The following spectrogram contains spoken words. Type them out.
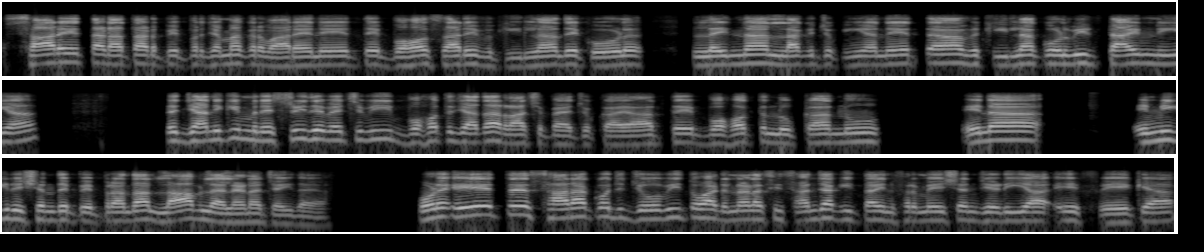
ਸਾਰੇ ਧੜਾ ਧੜ ਪੇਪਰ ਜਮ੍ਹਾਂ ਕਰਵਾ ਰਹੇ ਨੇ ਤੇ ਬਹੁਤ ਸਾਰੇ ਵਕੀਲਾਂ ਦੇ ਕੋਲ ਲਾਈਨਾਂ ਲੱਗ ਚੁੱਕੀਆਂ ਨੇ ਤਾਂ ਵਕੀਲਾਂ ਕੋਲ ਵੀ ਟਾਈਮ ਨਹੀਂ ਆ। ਤੇ ਯਾਨੀ ਕਿ ਮਿਨਿਸਟਰੀ ਦੇ ਵਿੱਚ ਵੀ ਬਹੁਤ ਜ਼ਿਆਦਾ ਰਸ਼ ਪੈ ਚੁੱਕਾ ਆ ਤੇ ਬਹੁਤ ਲੋਕਾਂ ਨੂੰ ਇਹਨਾਂ ਇਮੀਗ੍ਰੇਸ਼ਨ ਦੇ ਪੇਪਰਾਂ ਦਾ ਲਾਭ ਲੈ ਲੈਣਾ ਚਾਹੀਦਾ ਆ। ਹੁਣ ਇਹ ਤੇ ਸਾਰਾ ਕੁਝ ਜੋ ਵੀ ਤੁਹਾਡੇ ਨਾਲ ਅਸੀਂ ਸਾਂਝਾ ਕੀਤਾ ਇਨਫੋਰਮੇਸ਼ਨ ਜਿਹੜੀ ਆ, ਇਹ ਫੇਕ ਆ।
